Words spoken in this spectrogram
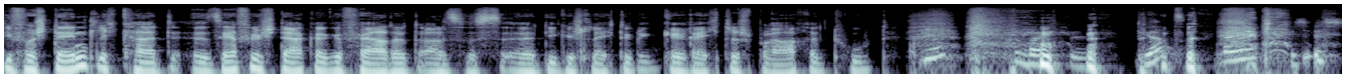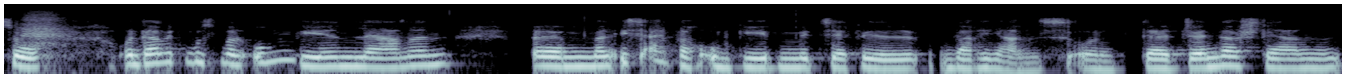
die Verständlichkeit äh, sehr viel stärker gefährdet, als es äh, die geschlechtergerechte Sprache tut. Ja, zum Beispiel. ja, es ist so. Und damit muss man umgehen lernen. Ähm, man ist einfach umgeben mit sehr viel Varianz. Und der Genderstern,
